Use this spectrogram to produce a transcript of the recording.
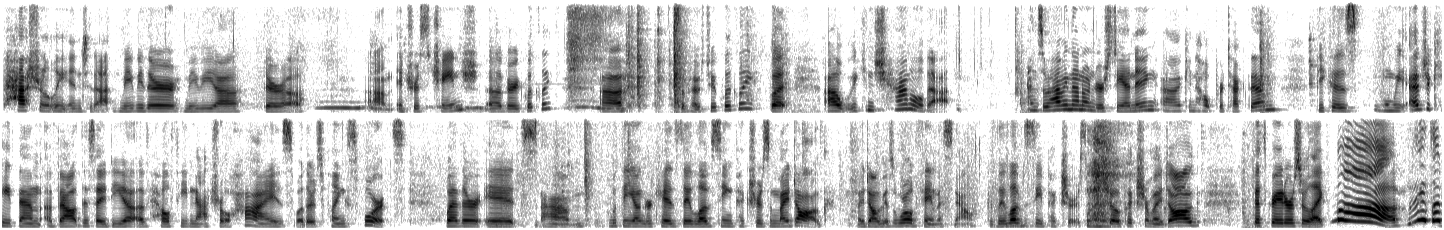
passionately into that. Maybe their maybe uh, their uh, um, interests change uh, very quickly, uh, sometimes too quickly, but uh, we can channel that. And so having that understanding uh, can help protect them because when we educate them about this idea of healthy natural highs, whether it's playing sports, whether it's um, with the younger kids, they love seeing pictures of my dog. My dog is world famous now because they love to see pictures. I show a picture of my dog, fifth graders are like, "Ma, it's a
